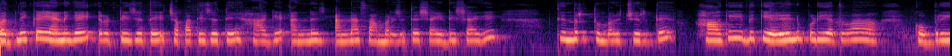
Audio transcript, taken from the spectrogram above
ಬದನೆಕಾಯಿ ಎಣ್ಗಾಯಿ ರೊಟ್ಟಿ ಜೊತೆ, ಚಪಾತಿ ಜೊತೆ, ಹಾಗೆ ಅನ್ನ ಅನ್ನ, ಸಾಂಬಾರು ಜೊತೆ ಸೈಡ್ ಡಿಶ್ ಆಗಿ ತಿಂದರೆ ತುಂಬ ರುಚಿ ಇರುತ್ತೆ. ಹಾಗೆ ಇದಕ್ಕೆ ಎಳ್ಳಿನ ಪುಡಿ ಅಥವಾ ಕೊಬ್ಬರಿ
